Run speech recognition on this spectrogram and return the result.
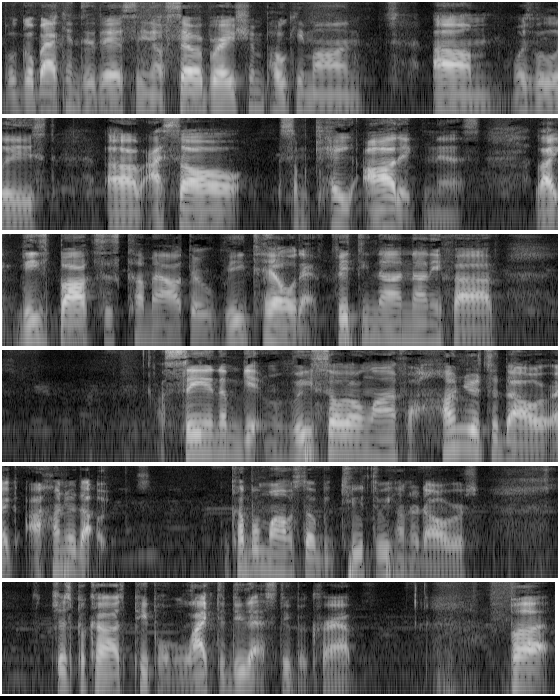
we'll go back into this. You know, Celebration Pokemon um, was released. Uh, I saw some chaoticness. Like these boxes come out, they're retailed at fifty nine ninety five. Seeing them getting resold online for hundreds of dollars, like a hundred dollars. A couple months they'll be two, three hundred dollars. Just because people like to do that stupid crap. But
